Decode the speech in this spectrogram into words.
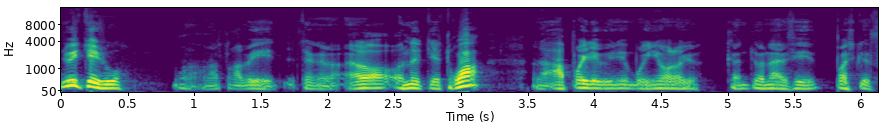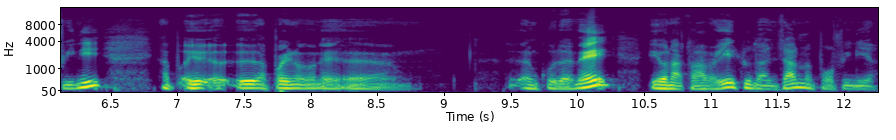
nuit et jour. on a travaillé. Alors, on était trois. Après, il est venu Brignon, quand on avait presque fini. Après, euh, après ils nous donnaient euh, un coup de main et on a travaillé tout ensemble pour finir.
